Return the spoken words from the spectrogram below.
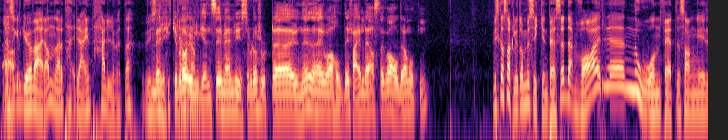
Det er sikkert gøy å være han, men det er et reint helvete. Mørkeblå er ullgenser med en lyseblå skjorte under. Det går aldri feil, det. Altså, det går aldri av moten. Vi skal snakke litt om musikken, PC. Det var eh, noen fete sanger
